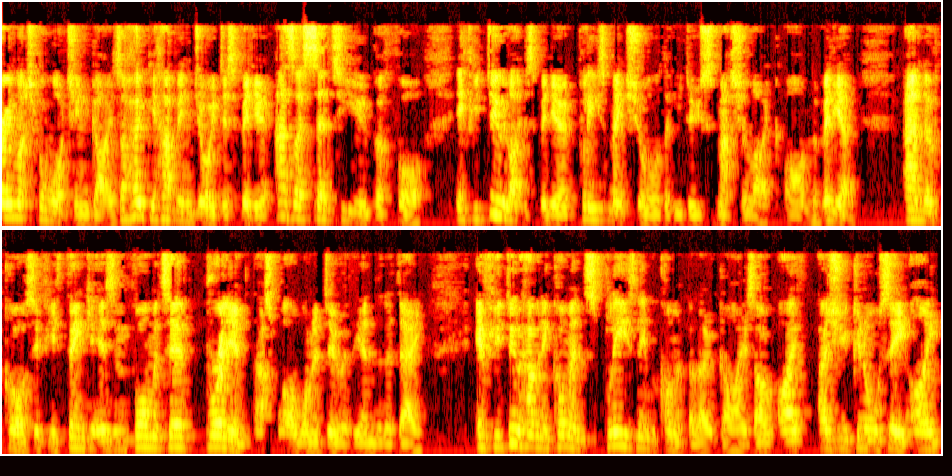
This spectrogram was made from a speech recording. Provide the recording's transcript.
very much for watching, guys. I hope you have enjoyed this video. As I said to you before, if you do like this video, please make sure that you do smash a like on the video. And of course, if you think it is informative, brilliant. That's what I want to do at the end of the day. If you do have any comments, please leave a comment below, guys. I, I, as you can all see, I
